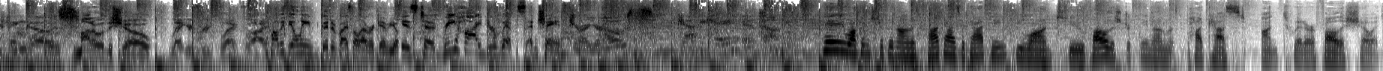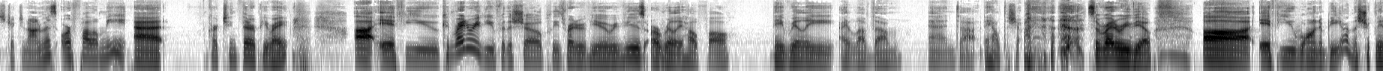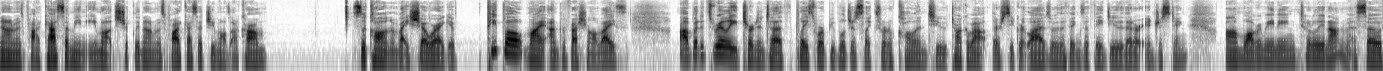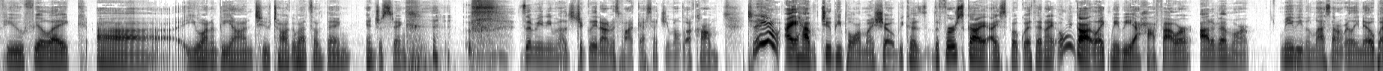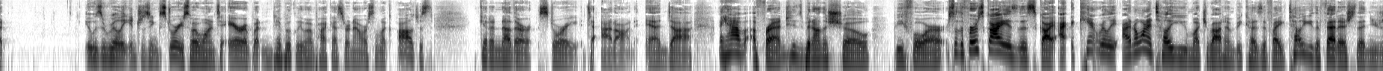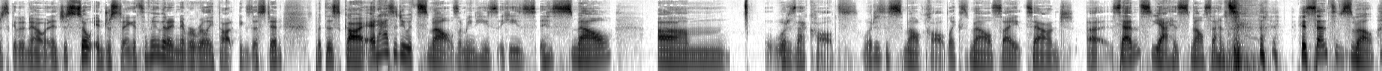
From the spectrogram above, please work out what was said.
anything goes. Motto of the show: Let your freak flag fly. Probably the only good advice I'll ever give you is to re-hide your whips and chains. Here are your hosts, Kathy Kay and Tommy. Hey, welcome to Strictly Anonymous Podcast with Kathy. If you want to follow the Strictly Anonymous Podcast on Twitter, follow the show at Strict Anonymous, or follow me at Cartoon Therapy, right? Uh, if you can write a review for the show, please write a review. Reviews are really helpful. They really, I love them, and uh, they help the show. so write a review. Uh, if you want to be on the Strictly Anonymous podcast, send me an email at strictlyanonymouspodcast at gmail.com. It's the call and advice show where I give people my unprofessional advice. Uh, but it's really turned into a place where people just like sort of call in to talk about their secret lives or the things that they do that are interesting um, while remaining totally anonymous. So if you feel like uh, you want to be on to talk about something interesting, send me an email at strictly anonymous podcast at gmail.com. Today I have two people on my show because the first guy I spoke with, and I only got like maybe a half hour out of him or maybe even less, I don't really know, but it was a really interesting story, so I wanted to air it. But typically my podcasts are an hour, so I'm like, oh, I'll just get another story to add on. And uh, I have a friend who's been on the show before. So the first guy is this guy. I, I can't really, I don't want to tell you much about him because if I tell you the fetish, then you're just going to know. And it's just so interesting. It's something that I never really thought existed. But this guy, it has to do with smells. I mean, he's, he's, his smell, um, what is that called? What is the smell called? Like smell, sight, sound, uh, sense? Yeah, his smell sense. his sense of smell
